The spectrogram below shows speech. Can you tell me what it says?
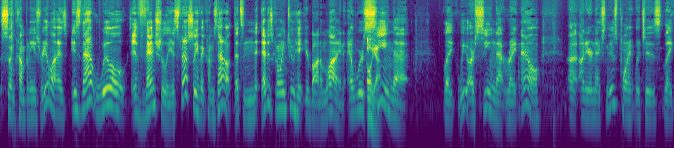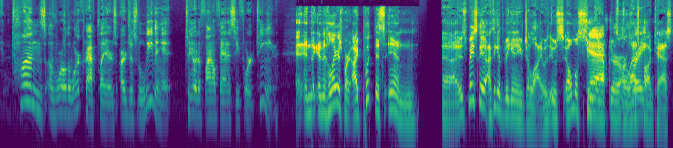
some companies realize is that will eventually, especially if it comes out, that's that is going to hit your bottom line, and we're Oh, yeah. seeing that. Like we are seeing that right now uh, on your next news point, which is like tons of World of Warcraft players are just leaving it to go to Final Fantasy 14. and the, and the hilarious part, I put this in. Uh, it was basically, I think, at the beginning of July. It was, it was almost soon Yeah, after our last great. podcast,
